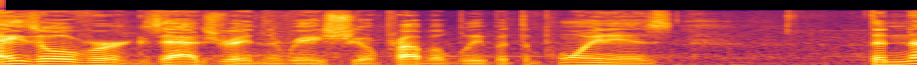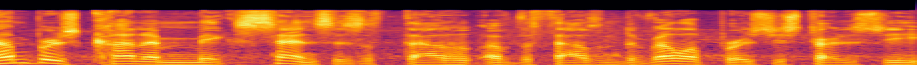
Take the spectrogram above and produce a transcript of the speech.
he's over exaggerating the ratio probably, but the point is, the numbers kind of make sense. As a thousand, of the thousand developers, you start to see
